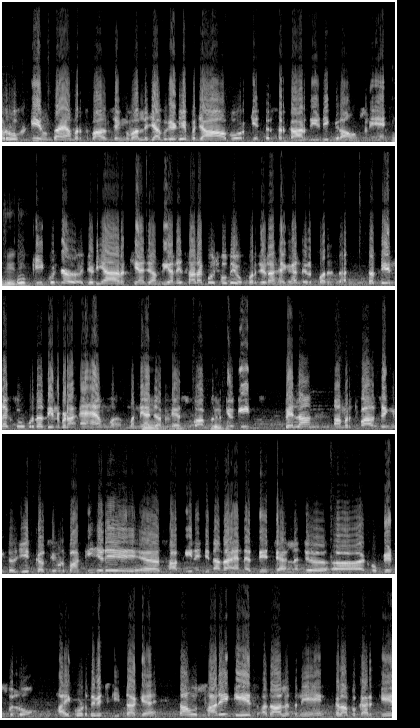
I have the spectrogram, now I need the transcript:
ਰੁਖ ਕੀ ਹੁੰਦਾ ਹੈ ਅਮਰਤਪਾਲ ਸਿੰਘ ਵੱਲ ਜਦ ਜਿਹੜੀ ਪੰਜਾਬ ਔਰ ਕੇਂਦਰ ਸਰਕਾਰ ਦੀ ਜਿਹੜੀ ਗਰਾਊਂਡਸ ਨੇ। ਉਹ ਕੀ ਕੁਝ ਜਿਹੜੀਆਂ ਰੱਖੀਆਂ ਜਾਂਦੀਆਂ ਨੇ ਸਾਰਾ ਕੁਝ ਉਹਦੇ ਉੱਪਰ ਜਿਹੜਾ ਹੈਗਾ ਨਿਰਭਰ ਰਹਿੰਦਾ ਹੈ। ਤਾਂ 3 ਅਕਤੂਬਰ ਦਾ ਦਿਨ ਬੜਾ ਅਹਿਮ ਮੰਨਿਆ ਜਾਂਦਾ ਹੈ ਇਸ ਵਕਤ। ਕਿਉਂਕਿ ਪਹਿਲਾਂ ਅਮਰਤਪਾਲ ਸਿੰਘ ਦਲਜੀਤ ਕਲਸੀ ਹੁਣ ਬਾਕੀ ਜਿਹੜੇ ਸਾਥੀ ਨੇ ਜਿਨ੍ਹਾਂ ਦਾ ਐਨਐਸਏ ਚੈਲੰਜ ਐਡਵੋਕੇਟਸ ਵੱਲੋਂ ਹਾਈ ਕੋਰਟ ਦੇ ਵਿੱਚ ਕੀਤਾ ਗਿਆ ਹੈ, ਤਾਂ ਉਹ ਸਾਰੇ ਕੇਸ ਅਦਾਲਤ ਨੇ ਕਲੱਬ ਕਰਕੇ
